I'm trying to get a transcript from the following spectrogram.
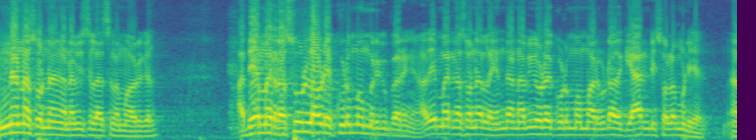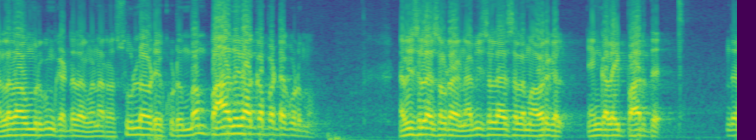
என்னென்ன சொன்னாங்க நபி ஸல்லல்லாஹு அவர்கள்? அதே மாதிரி ரசூல்லாவுடைய குடும்பம் இருக்கு பாருங்க. அதே மாதிரி நான் சொன்னேன்ல எந்த நபியோட குடும்பமாக இருக்கட்டும் அது கேரண்டி சொல்ல முடியாது. நல்லதாகவும் இருக்கும் கெட்டதாகவும். ஆனால் ரசூல்லாவுடைய குடும்பம் பாதுகாக்கப்பட்ட குடும்பம். நபிசுல்லா சொல்கிறாங்க நபிசுல்லா அவர்கள் எங்களை பார்த்து இந்த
